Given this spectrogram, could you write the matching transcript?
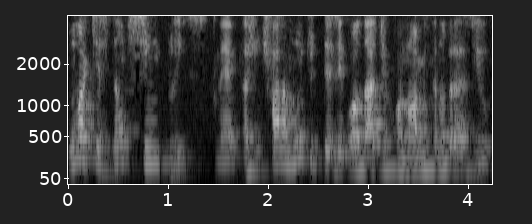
uma questão simples, né? a gente fala muito de desigualdade econômica no Brasil.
